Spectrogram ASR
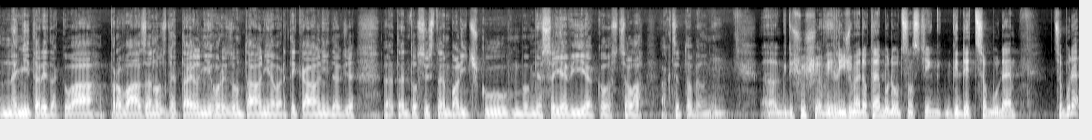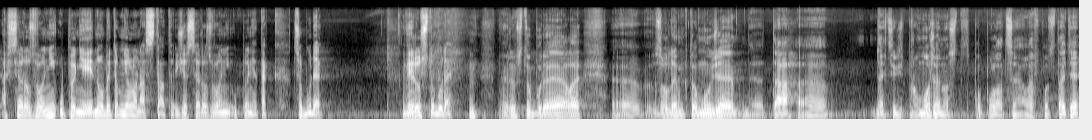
není tady taková provázanost detailní, horizontální a vertikální, takže eh, tento systém balíčků mně se jeví jako zcela akceptabilní. Hmm. Když už vyhlížíme do té budoucnosti, kdy co bude, co bude, až se rozvolní úplně? Jednou by to mělo nastat, že se rozvolní úplně. Tak co bude? Virus tu bude. Virus tu bude, ale eh, vzhledem k tomu, že eh, ta eh, nechci říct promořenost populace, ale v podstatě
